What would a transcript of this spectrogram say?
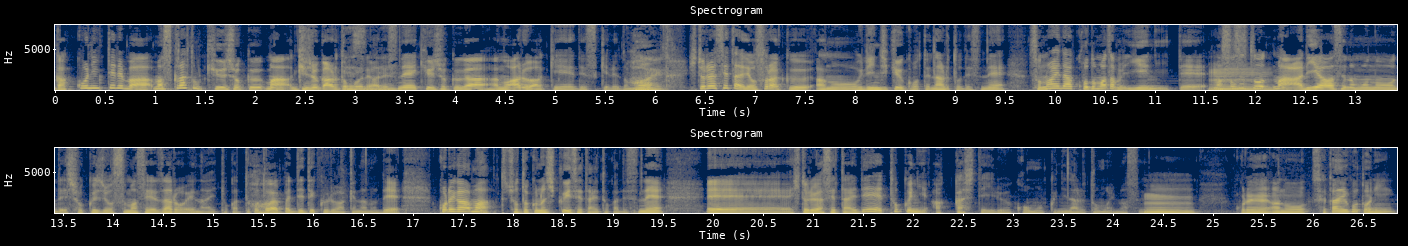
学校に行ってれば、まあ、少なくとも給食、まあ、給食あるところではですね、すね給食が、あの、あるわけですけれども、はい、一人親世帯でおそらく、あの、臨時休校ってなるとですね、その間子供は多分家にいて、まあ、そうすると、まあ、あり合わせのもので食事を済ませざるを得ないとかってことがやっぱり出てくるわけなので、はい、これが、まあ、所得の低い世帯とかですね、えー、一人親世帯で特に悪化している項目になると思います。うん。これあの世帯ごとに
